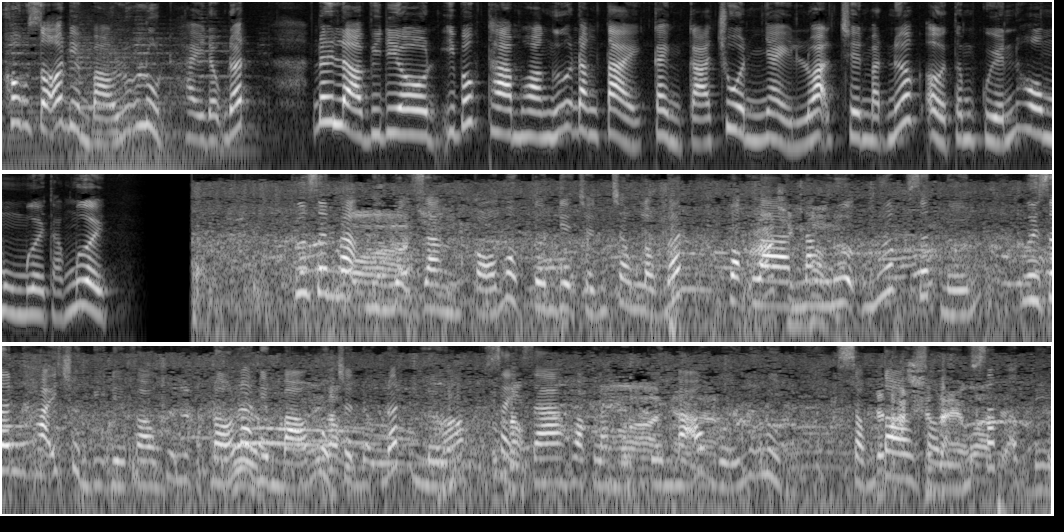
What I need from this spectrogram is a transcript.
không rõ điểm báo lũ lụt hay động đất. Đây là video Ebook Time Hoa ngữ đăng tải cảnh cá chuồn nhảy loạn trên mặt nước ở Thâm Quyến hôm 10 tháng 10. Cư dân mạng bình luận rằng có một cơn địa chấn trong lòng đất hoặc là năng lượng nước rất lớn. Người dân hãy chuẩn bị đề phòng. Đó là điểm báo một trận động đất lớn xảy ra hoặc là một cơn bão với lũ lụt, sóng to gió lớn sắp ập đến.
